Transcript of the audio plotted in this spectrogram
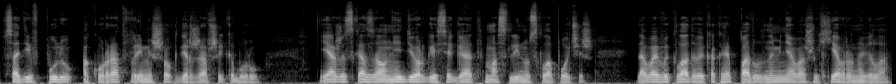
всадив пулю аккурат в ремешок, державший кобуру. «Я же сказал, не дергайся, гад, маслину схлопочешь. Давай выкладывай, какая падла на меня вашу хевру навела».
